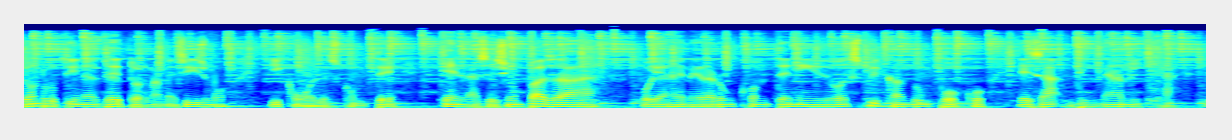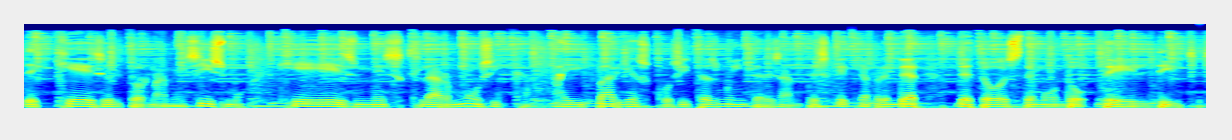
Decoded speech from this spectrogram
son rutinas de tornamesismo. Y como les conté en la sesión pasada, voy a generar un contenido explicando un poco esa dinámica de qué es el tornamesismo, qué es mezclar música. Hay varias cositas muy interesantes que hay que aprender de todo este mundo del DJ.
